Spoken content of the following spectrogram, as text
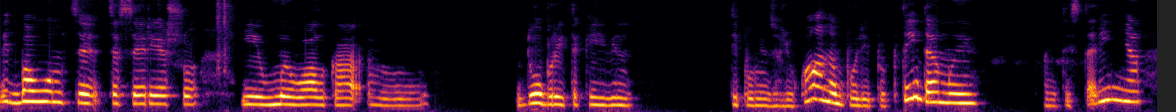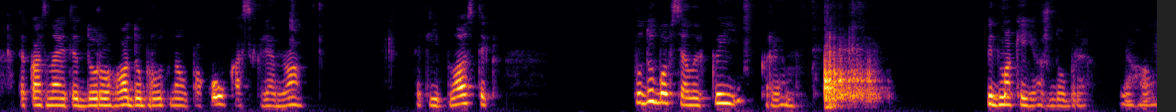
від Baum. Це ця серія, що і вмивалка. е, Добрий такий він, типу він з глюканом, поліпептидами, антистаріння. Така, знаєте, дорога, добротна упаковка, скляна. Такий пластик. Сподобався легкий крем. Під макіяж добре лягав.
